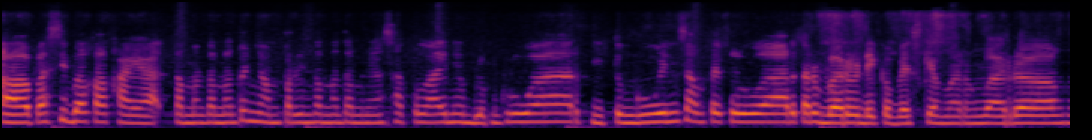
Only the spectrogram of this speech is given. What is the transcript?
eh, pasti bakal kayak teman-teman tuh nyamperin teman-teman yang satu lain yang belum keluar ditungguin sampai keluar ntar baru deh ke base camp bareng-bareng.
